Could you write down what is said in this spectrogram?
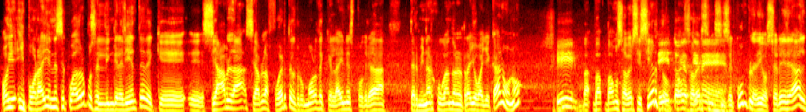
Oye, y por ahí en ese cuadro, pues el ingrediente de que se habla, se habla fuerte el rumor de que Laines podría terminar jugando en el Rayo Vallecano, ¿no? Sí. vamos a ver si es cierto. vamos a ver si, si, se cumple, digo, sería ideal.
